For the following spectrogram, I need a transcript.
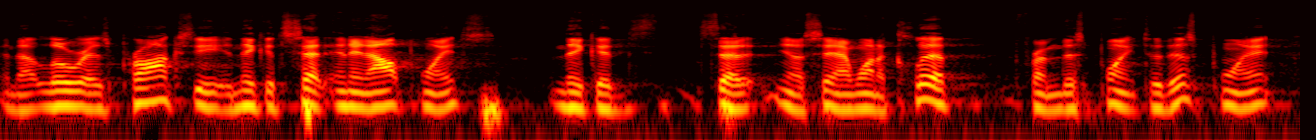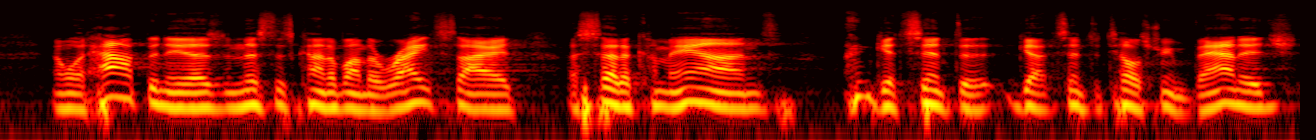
and that low res proxy, and they could set in and out points, and they could set you know say I want a clip from this point to this point. And what happened is, and this is kind of on the right side, a set of commands get sent to, got sent to Telestream Vantage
